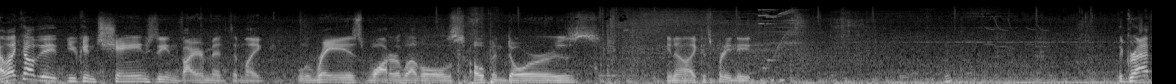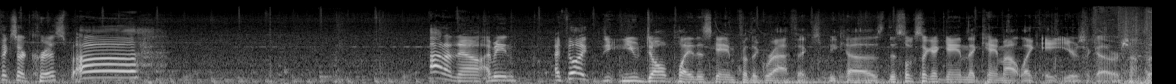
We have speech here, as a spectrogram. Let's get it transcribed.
I like how the you can change the environment and like raise water levels, open doors. You know, like it's pretty neat. The graphics are crisp. Uh, I don't know. I mean, I feel like you don't play this game for the graphics because this looks like a game that came out like eight years ago or something.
